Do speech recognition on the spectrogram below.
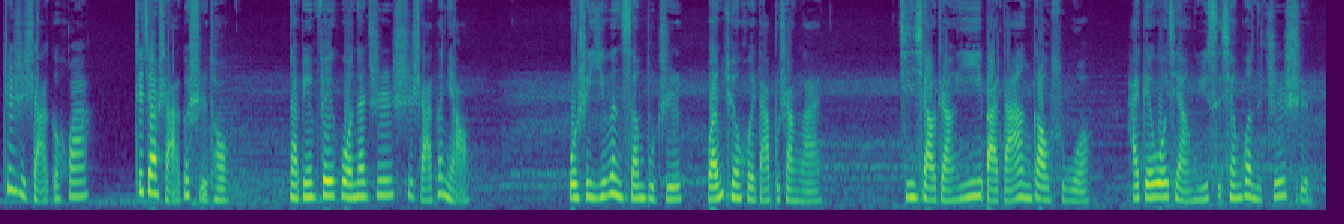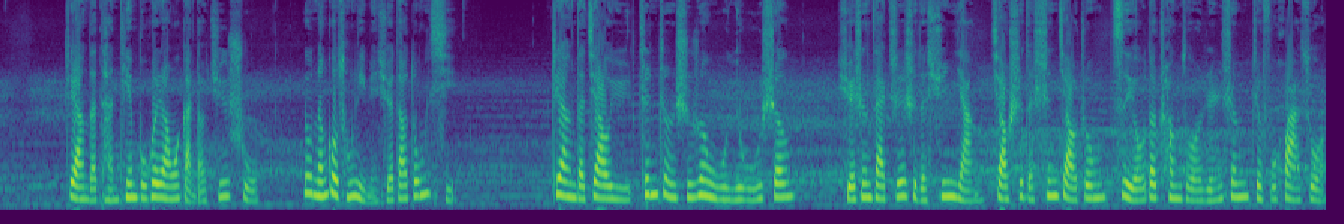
这是啥个花？这叫啥个石头？那边飞过那只是啥个鸟？我是一问三不知，完全回答不上来。金校长一一把答案告诉我，还给我讲与此相关的知识。这样的谈天不会让我感到拘束，又能够从里面学到东西。这样的教育真正是润物于无声。学生在知识的熏养、教师的身教中，自由地创作人生这幅画作，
